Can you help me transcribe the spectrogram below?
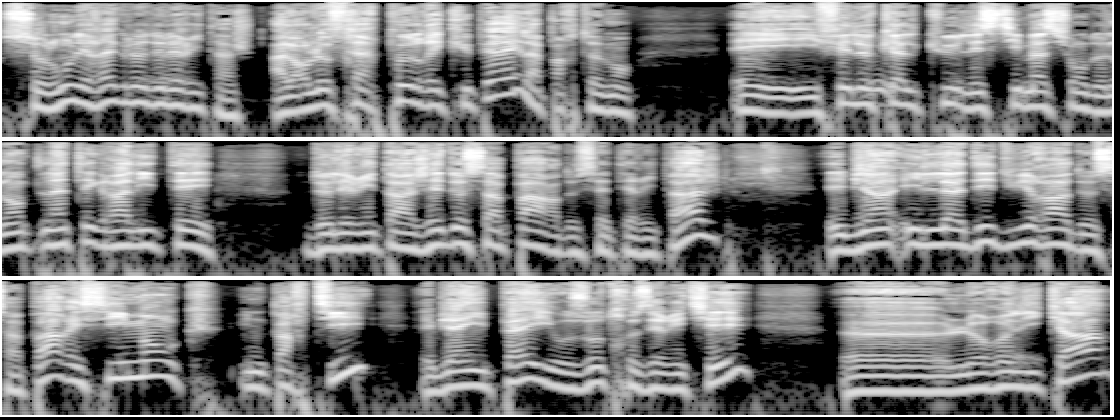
selon les règles de l'héritage. Alors le frère peut le récupérer l'appartement et il fait le Oui. calcul, l'estimation de l'int- l'intégralité de l'héritage et de sa part de cet héritage. Eh bien, il la déduira de sa part et s'il manque une partie, eh bien, il paye aux autres héritiers euh, le reliquat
